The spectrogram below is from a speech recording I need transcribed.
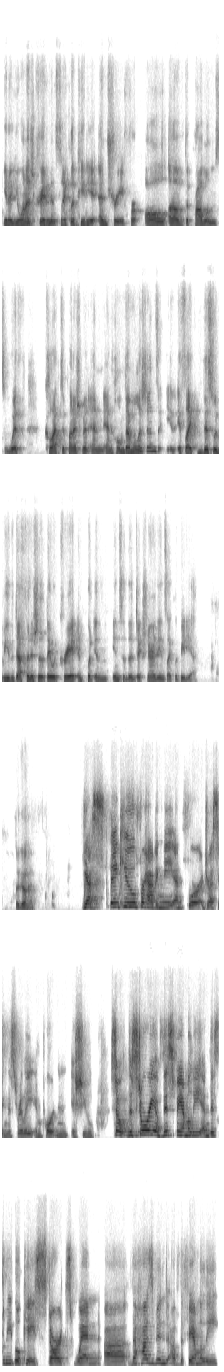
you know you wanted to create an encyclopedia entry for all of the problems with collective punishment and, and home demolitions, it's like this would be the definition that they would create and put in into the dictionary, the encyclopedia. So go ahead. Yes, thank you for having me and for addressing this really important issue. So, the story of this family and this legal case starts when uh, the husband of the family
